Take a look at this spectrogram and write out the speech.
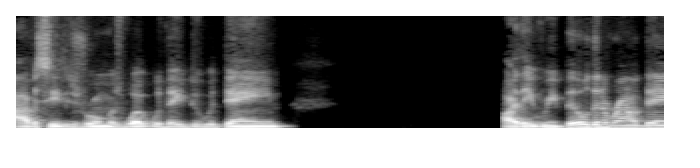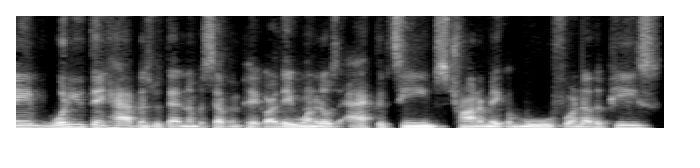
Obviously, these rumors, what would they do with Dame? Are they rebuilding around Dame? What do you think happens with that number seven pick? Are they one of those active teams trying to make a move for another piece?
